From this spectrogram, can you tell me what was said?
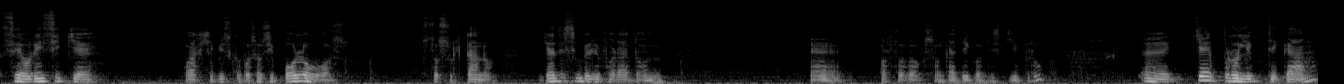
θεωρήθηκε ο Αρχιεπίσκοπος ως υπόλογος στο Σουλτάνο για τη συμπεριφορά των ε, Ορθοδόξων κατοίκων της Κύπρου ε, και προληπτικά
